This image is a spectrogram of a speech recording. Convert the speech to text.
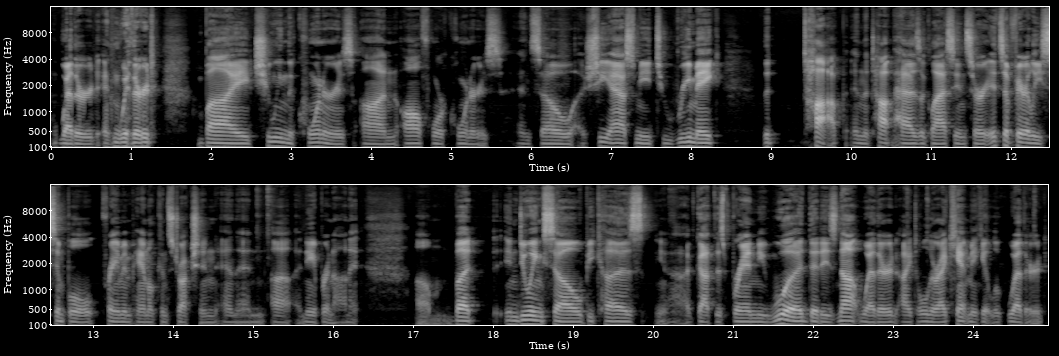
weathered and withered by chewing the corners on all four corners. And so uh, she asked me to remake the top, and the top has a glass insert. It's a fairly simple frame and panel construction, and then uh, an apron on it. Um, but in doing so, because you know I've got this brand new wood that is not weathered, I told her I can't make it look weathered,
